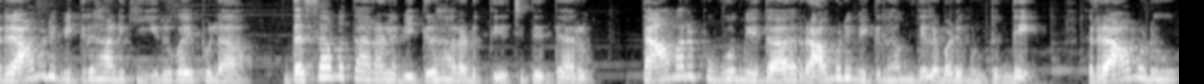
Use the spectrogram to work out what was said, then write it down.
రాముడి విగ్రహానికి ఇరువైపులా దశావతారాల విగ్రహాలను తీర్చిదిద్దారు. తామర పువ్వు మీద రాముడి విగ్రహం నిలబడి ఉంటుంది. రాముడు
